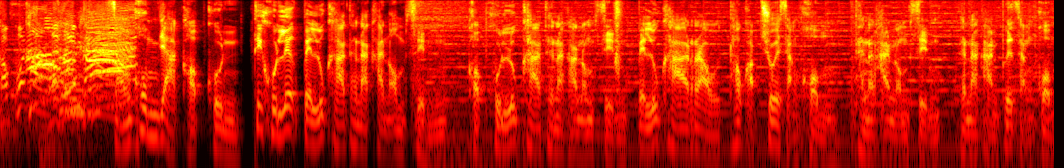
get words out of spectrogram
ขอบคุณขอบคุณค่ะสังคมอยากขอบคุณที่คุณเลือกเป็นลูกค้าธนาคารออมสิน ขอบคุณลูกค้าธนาคารออมสิน เป็นลูกค้าเราเท่ากับช่วยสังคม ธนาคารออมสิน ธนาคารเพื่อสังคม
